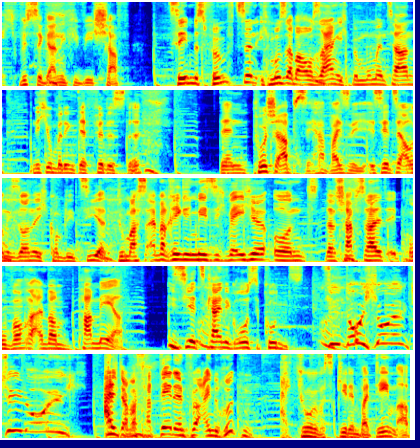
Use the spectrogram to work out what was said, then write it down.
ich wüsste gar nicht, wie viel ich schaffe. 10 bis 15. Ich muss aber auch sagen, ich bin momentan nicht unbedingt der Fitteste. Denn Push-Ups, ja, weiß nicht, ist jetzt ja auch nicht sonderlich kompliziert. Du machst einfach regelmäßig welche und dann schaffst du halt pro Woche einfach ein paar mehr. Ist jetzt keine große Kunst. Zieht euch, Junge, zieht euch! Alter, was hat der denn für einen Rücken? Alter, Junge, was geht denn bei dem ab?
